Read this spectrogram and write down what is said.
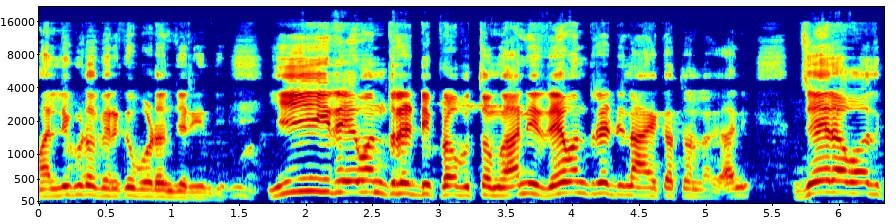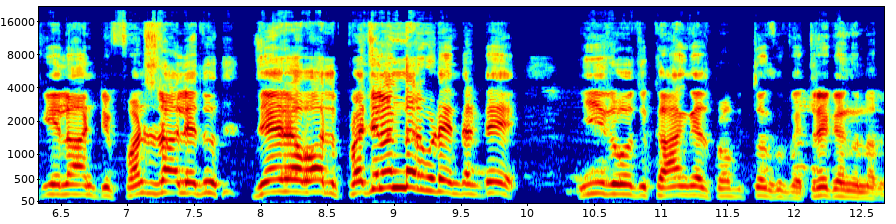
మళ్ళీ కూడా వెనుకపోవడం జరిగింది. ఈ రేవంత్ రెడ్డి ప్రభుత్వం కానీ రేవంత్ రెడ్డి నాయకత్వంలో కానీ జైరాబాద్కి ఎలాంటి ఫండ్స్ రాలేదు. జైరాబాద్ ప్రజలందరూ కూడా ఏంటంటే ఈ రోజు కాంగ్రెస్ ప్రభుత్వంకు వ్యతిరేకంగా ఉన్నారు.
